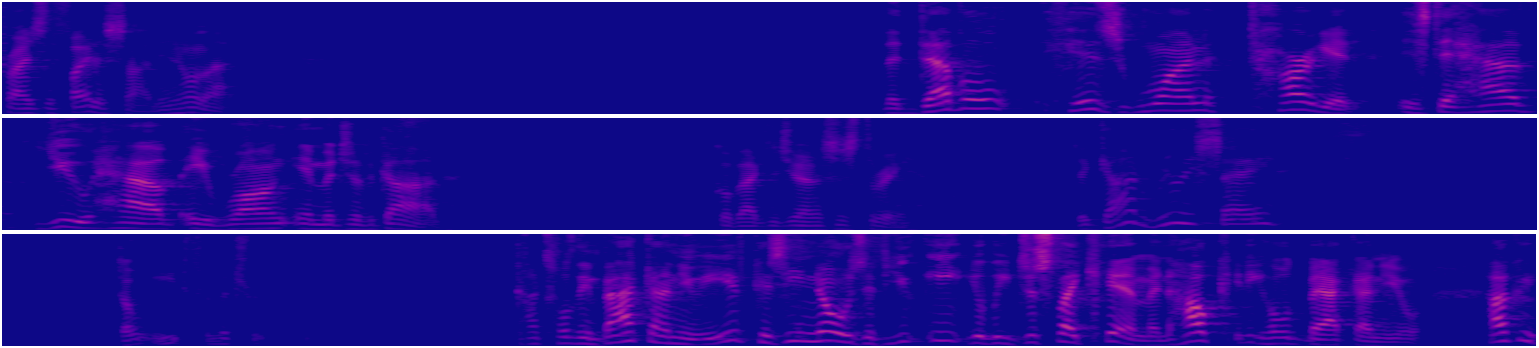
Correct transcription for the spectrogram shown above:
tries to fight us on. You know that. The devil, his one target is to have you have a wrong image of God. Go back to Genesis 3. Did God really say, don't eat for the truth? God's holding back on you, Eve, because he knows if you eat, you'll be just like him. And how can he hold back on you? How can,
